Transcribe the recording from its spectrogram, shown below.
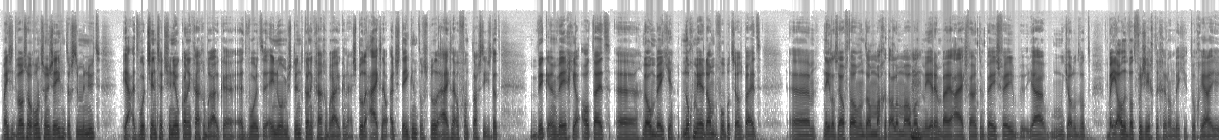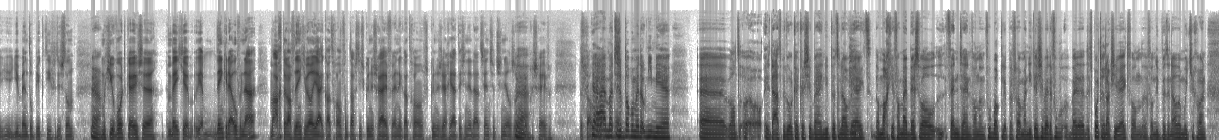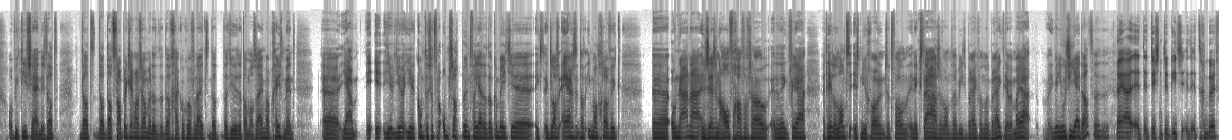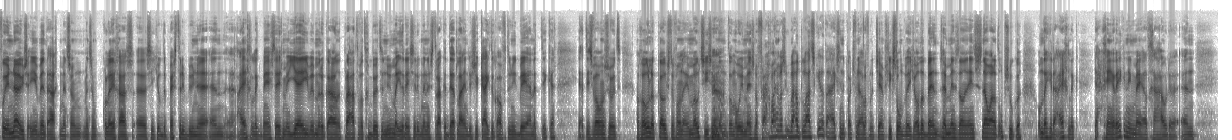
Maar je zit wel zo rond zo'n 70ste minuut. Ja, het woord sensationeel kan ik gaan gebruiken. Het woord eh, enorme stunt kan ik gaan gebruiken. Nou, speelde Ajax nou uitstekend of speelde Ajax nou fantastisch? Dat wik en weeg je altijd eh, wel een beetje. Nog meer dan bijvoorbeeld zelfs bij het ehm Nederlands elftal. Want dan mag het allemaal wat Hmm. meer. En bij Ajax, Feyenoord en PSV ja, moet je altijd wat, ben je altijd wat voorzichtiger. Omdat je toch, ja, je, je- bent objectief. Dus dan Ja. moet je je woordkeuze een beetje, ja, denk je daarover na. Maar achteraf denk je wel, ja, ik had gewoon fantastisch kunnen schrijven. En ik had gewoon kunnen zeggen, ja, het is inderdaad sensationeel zoals Ja. ik heb geschreven. Dat kan Ja, maar het is op dat moment ook niet meer. Eh, want eh, oh, inderdaad, ik bedoel, kijk, als je bij nu.nl werkt, dan mag je van mij best wel fan zijn van een voetbalclub of zo. Maar niet als je bij de, voetbal, bij de, de sportredactie werkt van, eh, van nu.nl. Dan moet je gewoon objectief zijn. Dus dat, dat, dat, dat snap ik, zeg maar zo. Maar dat, daar ga ik ook wel vanuit dat, dat jullie dat allemaal zijn. Maar op een gegeven moment. ja, je, je, je komt een soort van opslagpunt van ja, dat ook een beetje. Ik, ik las ergens dat iemand, geloof ik, eh, Onana een 6,5 gaf of zo. En dan denk ik van ja, het hele land is nu gewoon een soort van in extase, want we hebben iets bereikt wat we nooit bereikt hebben. Maar ja, ik weet niet, hoe zie jij dat? Eh, Nou ja, het, is natuurlijk iets. Het, gebeurt voor je neus. En je bent eigenlijk met zo'n, met zo'n collega's. eh, zit je op de perstribune. En eigenlijk ben je steeds meer. Jee, je bent met elkaar aan het praten. Wat gebeurt er nu? Maar iedereen zit ook met een strakke deadline. Dus je kijkt ook af en toe niet. Ben je aan het tikken? Ja, het is wel een soort rollercoaster van emoties. En Ja. dan, dan hoor je mensen nog vragen. Wanneer was überhaupt de laatste keer dat Ajax in de kwartfinale van de Champions League stond? Weet je wel? Dat ben, zijn mensen dan ineens snel aan het opzoeken. Omdat je daar eigenlijk ja, geen rekening mee had gehouden. En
